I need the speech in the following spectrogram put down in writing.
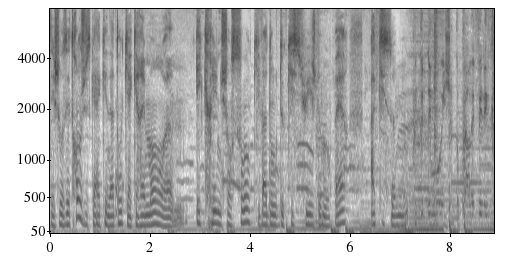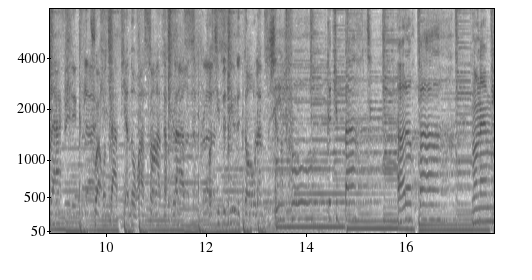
des choses étranges jusqu'à Akhenaton qui a carrément euh, écrit une chanson qui va donc de Qui suis-je de mon père à Qui sommes-nous? Plus que des mots, chaque par l'effet des claques. Foire au taf, viens aura sans à ta place. Voici de Dieu le temps où l'âme se cherche. S'il faut que tu partes, alors pars, mon ami.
